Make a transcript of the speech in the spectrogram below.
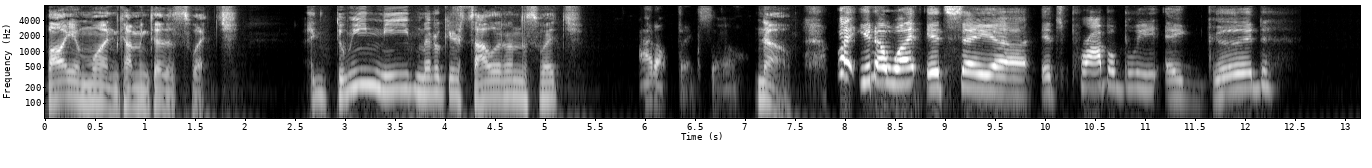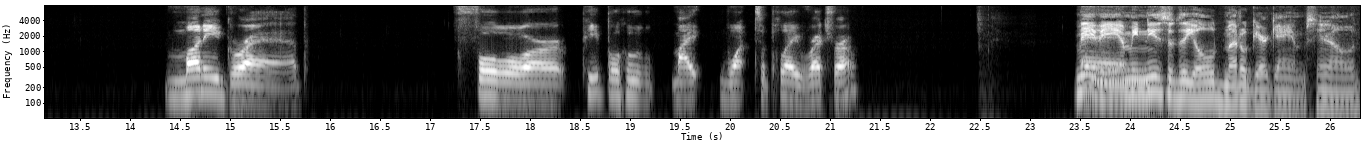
Volume One coming to the Switch. Uh, Do we need Metal Gear Solid on the Switch? I don't think so. No. But you know what? It's a uh it's probably a good money grab for people who might want to play retro. Maybe. I mean, these are the old Metal Gear games, you know,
